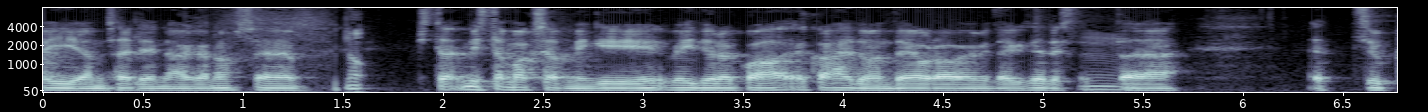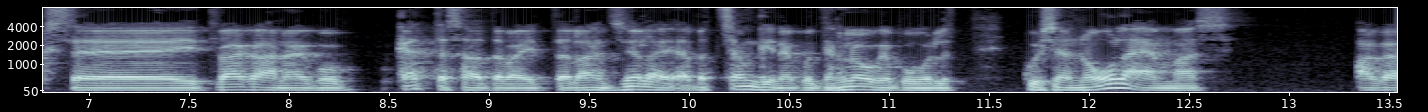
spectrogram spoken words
i on selline, aga noh, see no.. mis ta, mis ta maksab mingi veidi üle kahe tuhande euro või midagi sellist, et mm.. Äh, et siukseid väga nagu kättesaadavaid lahendusi ei ole ja vot see ongi nagu tehnoloogia puhul, et kui see on olemas aga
